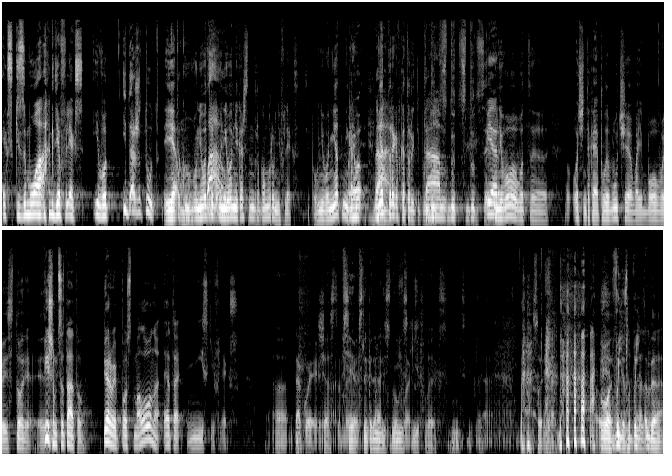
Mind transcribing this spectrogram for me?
excusez-moi, где флекс? И вот, и даже тут. И я- такой, у, него, друг- у него, мне кажется, на другом уровне флекс. Типа, у него нет никак- него- да. нет треков, которые типа Там дут, дут, дут. пер- У него вот э, очень такая плывучая, вайбовая история. Э, Пишем цитату. Первый пост Малона — это низкий флекс. Такой. Сейчас а, все да, встрепенулись. да, Низкий флекс, низкий флекс. Sorry. Вот. Вылезло, вылезло. Да.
